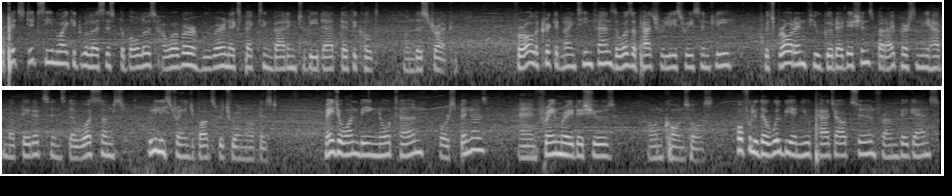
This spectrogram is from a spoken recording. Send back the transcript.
The pitch did seem like it will assist the bowlers, however, we weren't expecting batting to be that difficult on this track. For all the Cricket 19 fans, there was a patch released recently which brought in few good additions, but I personally haven't updated since there was some really strange bugs which were noticed. Major one being no turn for spinners and frame rate issues on consoles. Hopefully there will be a new patch out soon from Big Ants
